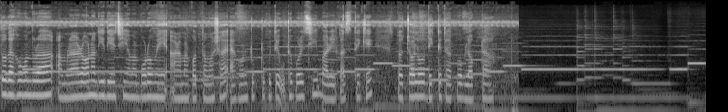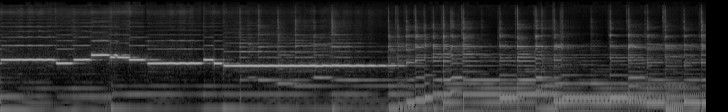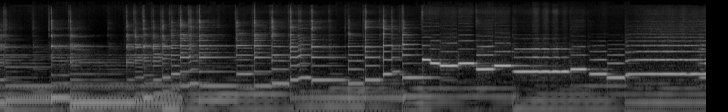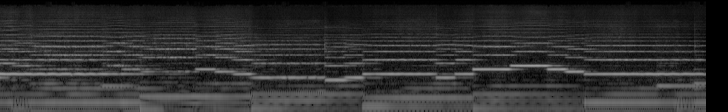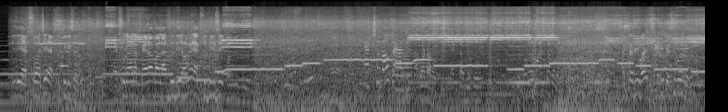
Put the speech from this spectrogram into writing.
তো দেখো বন্ধুরা, আমরা রওনা দিয়ে দিয়েছি আমার বড় মেয়ে আর আমার কর্তামশাই। এখন টুকটুকিতে উঠে পড়েছি বাড়ির কাছ থেকে। তো চলো দেখতে থাকব ব্লগটা। যদি একশো আছে একশো তিরিশ আছে। একশো টাকাটা প্যারা বা লাড্ডু দিয়ে হবে একশো তিরিশে এই দিয়ে দেবে। প্যারা দিয়ে কটা একটা দুটো টোটাল পাঁচটা করো একটা দিই ভাই বেশি করে দেবে।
